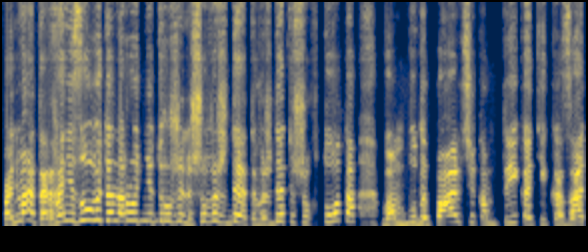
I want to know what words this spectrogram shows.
Понимаєте, організовуйте народні дружини. Що ви ждете? Ви ждете, що хтось вам буде пальчиком тикати і казати,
